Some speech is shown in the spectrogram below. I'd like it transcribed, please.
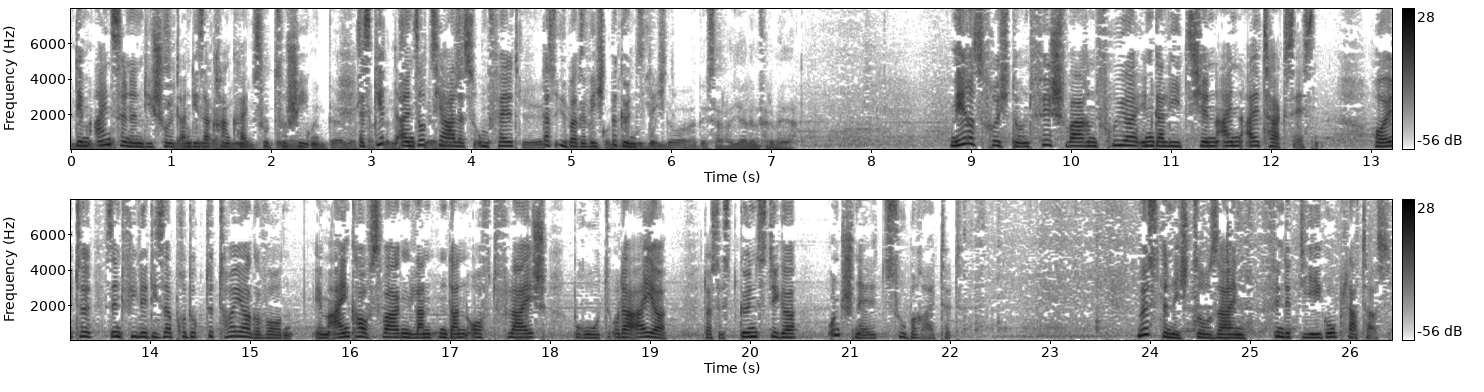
dem Einzelnen die Schuld an dieser Krankheit zuzuschieben. Es gibt ein soziales Umfeld, das Übergewicht begünstigt. Meeresfrüchte und Fisch waren früher in Galizien ein Alltagsessen. Heute sind viele dieser Produkte teuer geworden. Im Einkaufswagen landen dann oft Fleisch, Brot oder Eier. Das ist günstiger und schnell zubereitet. Müsste nicht so sein, findet Diego Plattas.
